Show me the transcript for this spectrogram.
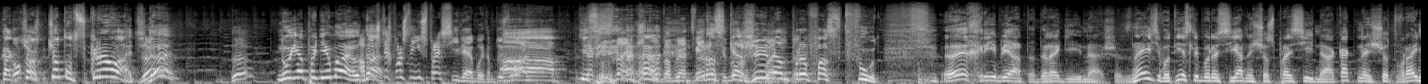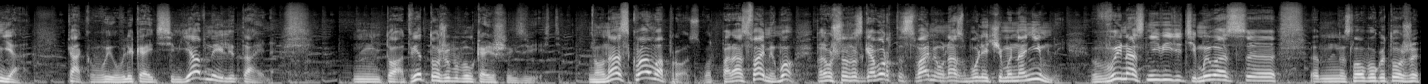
Как, Ну, что, тут скрывать, да? Да? Ну, я понимаю, А да. может, их просто не спросили об этом. То есть, А, ну, как знаешь, что там вы ответите, ну, Расскажи нам про фастфуд. Эх, ребята, дорогие наши. Знаете, вот если бы россиян еще спросили, а как насчет вранья? Как вы увлекаетесь им явно или тайно? М, То ответ тоже бы был, конечно, известен. Но у нас к вам вопрос. Вот пора с вами, потому что разговор-то с вами у нас более чем анонимный. Вы нас не видите, мы вас, э, м, слава богу, тоже.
